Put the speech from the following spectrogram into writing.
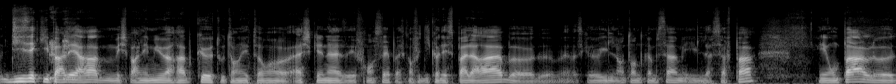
disaient qu'ils parlaient arabe, mais je parlais mieux arabe qu'eux, tout en étant ashkénaze et français, parce qu'en fait ils connaissent pas l'arabe, parce qu'ils l'entendent comme ça, mais ils ne la savent pas. Et on parle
